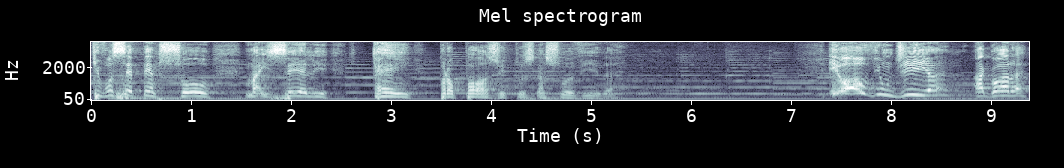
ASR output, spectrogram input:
que você pensou, mas Ele tem propósitos na sua vida. E houve um dia, agora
